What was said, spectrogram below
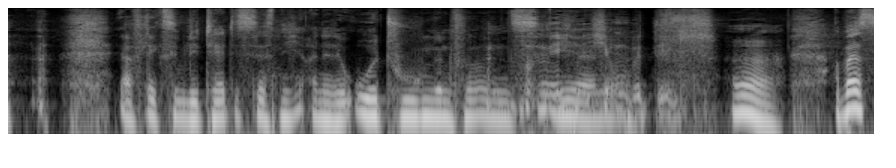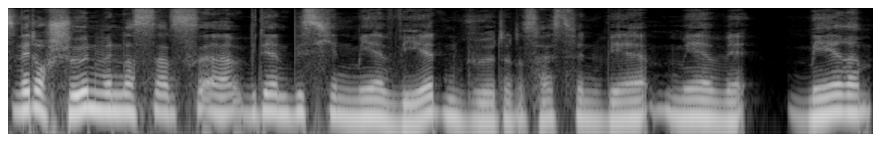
ja, Flexibilität ist jetzt nicht eine der Urtugenden von uns. nee, hier, nicht unbedingt. Ja. Aber es wäre doch schön, wenn das, das äh, wieder ein bisschen mehr werden würde. Das heißt, wenn wer, mehr, mehr, mehrere,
